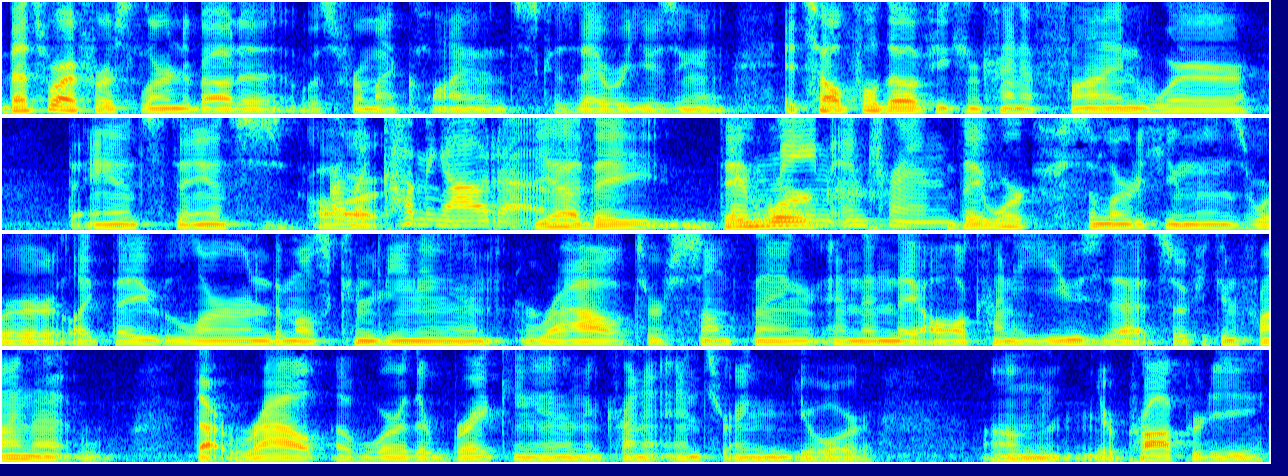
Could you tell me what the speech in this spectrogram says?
That's where I first learned about it was from my clients because they were using it. It's helpful though if you can kind of find where the ants. The ants Or are. like coming out of yeah, they they their work. main entrance. They work similar to humans where like they learn the most convenient route or something and then they all kind of use that. So if you can find that that route of where they're breaking in and kind of entering your um, your property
